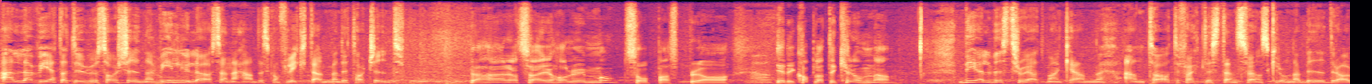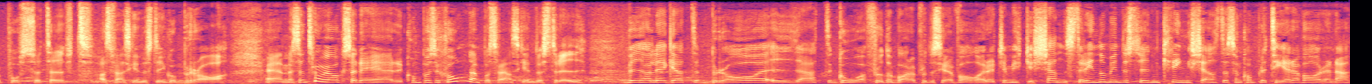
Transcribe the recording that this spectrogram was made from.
alla vet att USA och Kina vill ju lösa den här handelskonflikten men det tar tid. Det här att Sverige håller emot så pass bra, ja. är det kopplat till kronan? Delvis tror jag att man kan anta att det faktiskt en svensk krona bidrar positivt, att svensk industri går bra. Eh, men sen tror jag också det är kompositionen på svensk industri. Vi har legat bra i att gå från att bara producera varor till mycket tjänster inom industrin, kringtjänster som kompletterar varorna.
